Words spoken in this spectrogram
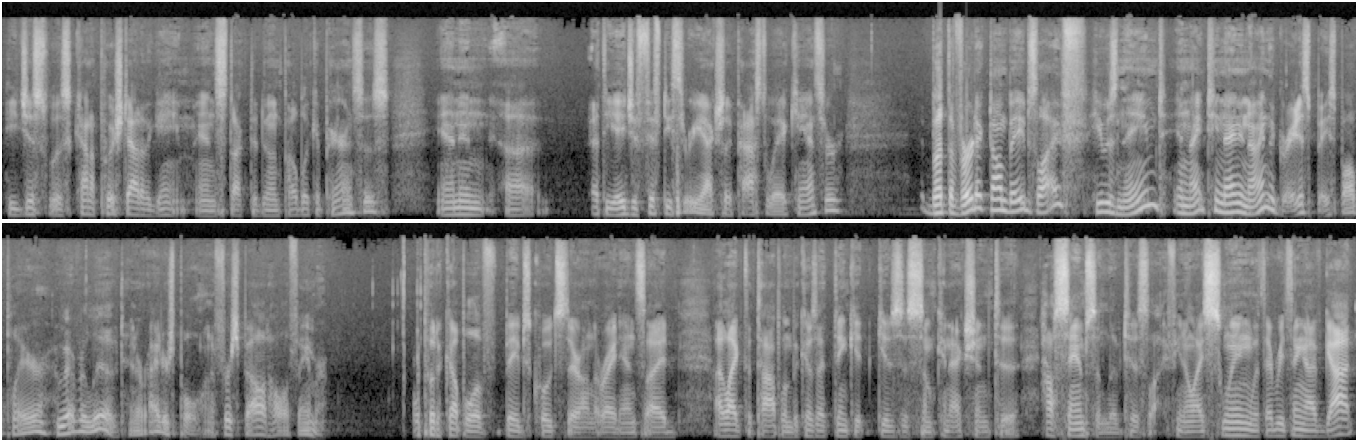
he just was kind of pushed out of the game and stuck to doing public appearances. And in, uh, at the age of 53, actually passed away of cancer. But the verdict on Babe's life, he was named in 1999 the greatest baseball player who ever lived in a writer's poll and a first ballot Hall of Famer. I'll put a couple of Babe's quotes there on the right hand side. I like the top one because I think it gives us some connection to how Samson lived his life. You know, I swing with everything I've got,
